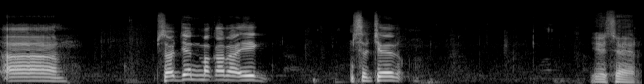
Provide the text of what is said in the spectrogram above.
Ah, Sergeant Makaraig, Mr. Chair, Yes, sir.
